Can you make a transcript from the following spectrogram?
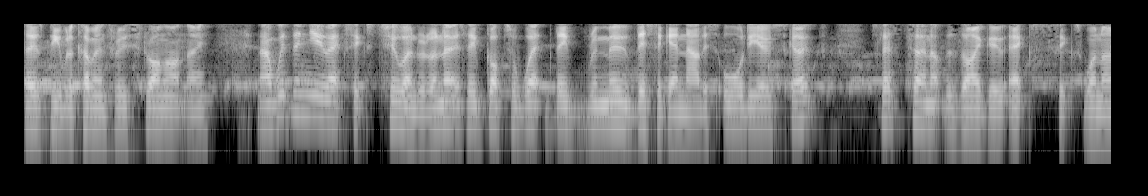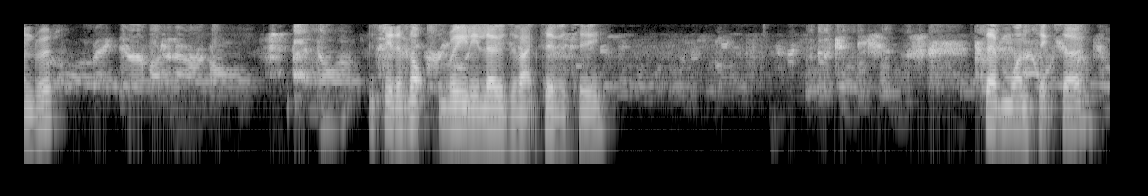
Those people are coming through strong, aren't they? Now with the new X6 I notice they've got a wet, they've removed this again now, this audio scope. So let's turn up the Xiegu X6100. You see, there's not really loads of activity. 7160.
